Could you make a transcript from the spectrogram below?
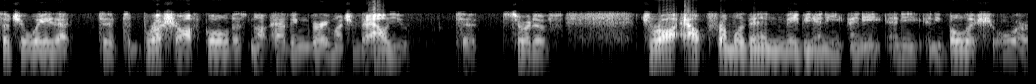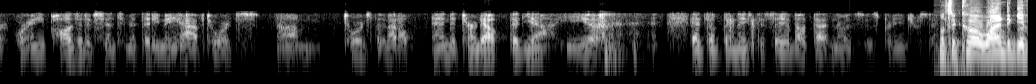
such a way that to, to brush off gold as not having very much value to sort of draw out from within maybe any any any any bullish or or any positive sentiment that he may have towards um, towards the metal. And it turned out that yeah, he uh, had something nice to say about that, and it was, it was pretty interesting. Well, Tekoa wanted to give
